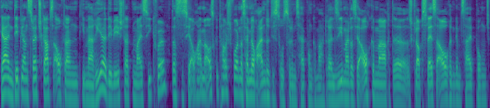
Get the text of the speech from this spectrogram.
Ja, in Debian Stretch gab es auch dann die MariaDB statt MySQL. Das ist ja auch einmal ausgetauscht worden. Das haben ja auch andere Distros zu dem Zeitpunkt gemacht. RHEL7 hat das ja auch gemacht. Äh, ich glaube, Slash auch in dem Zeitpunkt.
